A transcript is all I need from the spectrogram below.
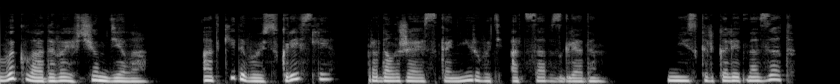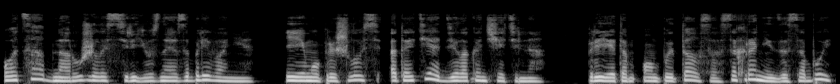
Выкладывай, в чем дело. Откидываюсь в кресле, продолжая сканировать отца взглядом. Несколько лет назад у отца обнаружилось серьезное заболевание, и ему пришлось отойти от дела окончательно. При этом он пытался сохранить за собой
